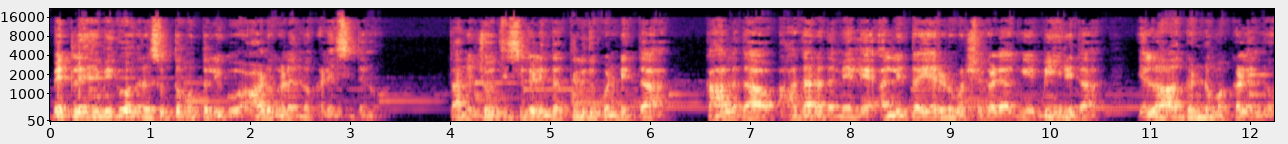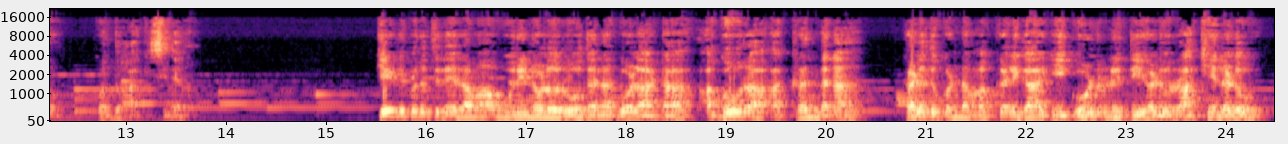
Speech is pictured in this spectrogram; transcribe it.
ಬೆತ್ಲೆಹೆಮಿಗೂ ಅದರ ಸುತ್ತಮುತ್ತಲಿಗೂ ಆಳುಗಳನ್ನು ಕಳಿಸಿದನು ತಾನು ಜ್ಯೋತಿಷಿಗಳಿಂದ ತಿಳಿದುಕೊಂಡಿದ್ದ ಕಾಲದ ಆಧಾರದ ಮೇಲೆ ಅಲ್ಲಿದ್ದ ಎರಡು ವರ್ಷಗಳಿಗೆ ಮೀರಿದ ಎಲ್ಲಾ ಗಂಡು ಮಕ್ಕಳನ್ನು ಕೊಂದು ಹಾಕಿಸಿದನು ಕೇಳಿ ಬರುತ್ತಿದೆ ರಮಾ ಊರಿನೊಳು ರೋದನ ಗೋಳಾಟ, ಅಘೋರ ಅಕ್ರಂದನ, ಕಳೆದುಕೊಂಡ ಮಕ್ಕಳಿಗಾಗಿ ಗೋಳುತಿಹಳು ರಾಖೇಲಳು,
